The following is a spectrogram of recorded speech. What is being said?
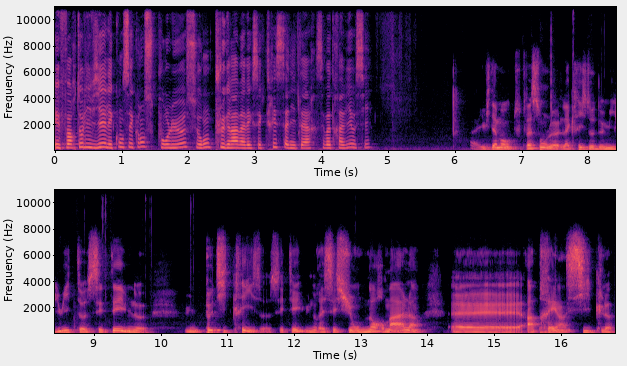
et forte. Olivier, les conséquences pour l'UE seront plus graves avec cette crise sanitaire. C'est votre avis aussi? Évidemment, de toute façon, la crise de 2008, c'était une, petite crise, c'était une récession normale euh, après un cycle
